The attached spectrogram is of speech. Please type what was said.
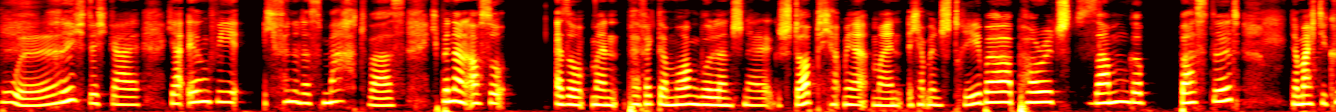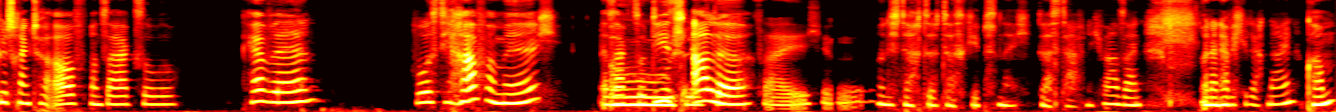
cool. Richtig geil. Ja, irgendwie, ich finde, das macht was. Ich bin dann auch so, also mein perfekter Morgen wurde dann schnell gestoppt. Ich habe mir mein, ich habe mir einen Streber-Porridge zusammengebastelt. Da mache ich die Kühlschranktür auf und sag so, Kevin, wo ist die Hafermilch? Er sagt so, Oh, die ist alle. Zeichen. Und ich dachte, das gibt's nicht. Das darf nicht wahr sein. Und dann habe ich gedacht, nein, komm,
